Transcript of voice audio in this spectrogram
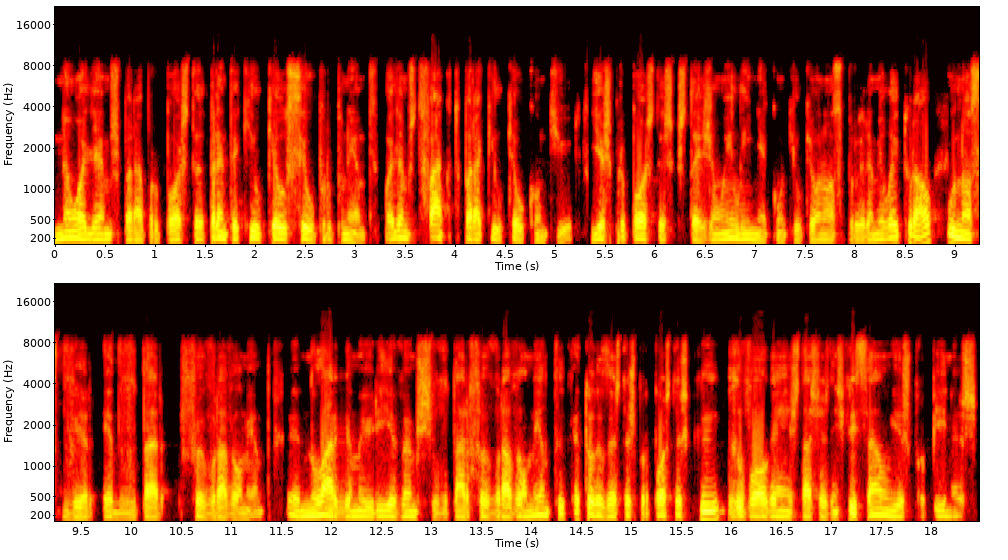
não olhamos para a proposta perante aquilo que é o seu proponente olhamos de facto para aquilo que é o conteúdo. E as propostas que estejam em linha com aquilo que é o nosso programa eleitoral, o nosso dever é de votar favoravelmente. Eh, na larga maioria, vamos votar favoravelmente a todas estas propostas que revoguem as taxas de inscrição e as propinas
